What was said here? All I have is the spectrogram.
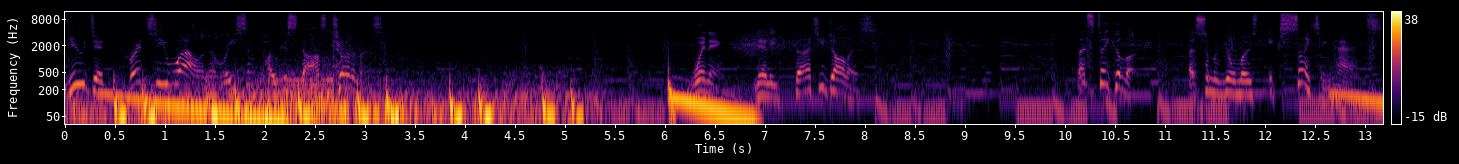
You did pretty well in a recent PokerStars tournament. Winning nearly $30. Let's take a look at some of your most exciting hands.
